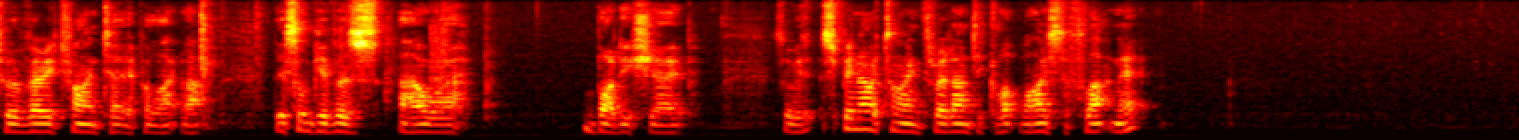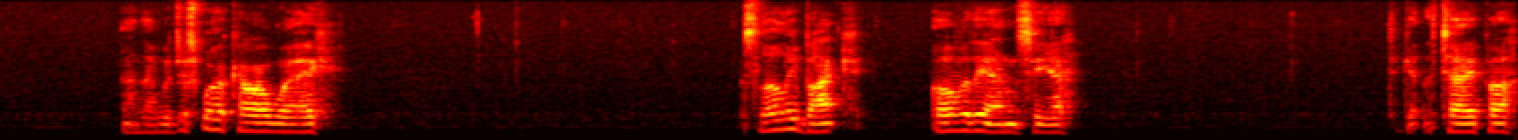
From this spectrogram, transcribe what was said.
to a very fine taper like that. This will give us our body shape. So we spin our tying thread anti-clockwise to flatten it. And then we just work our way slowly back over the ends here to get the taper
